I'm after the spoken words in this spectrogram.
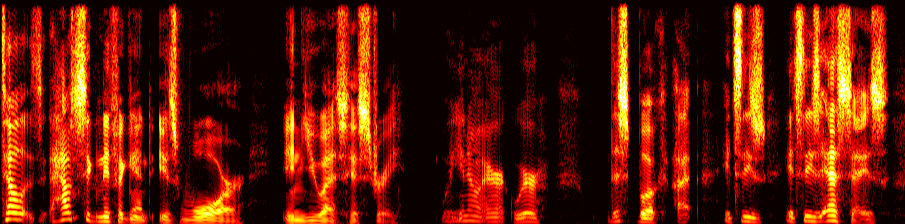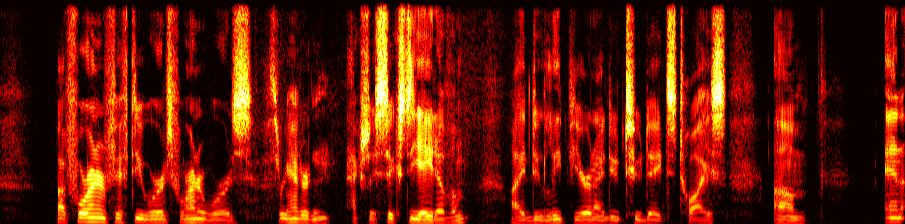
tell us how significant is war in U.S. history? Well, you know, Eric, we're this book. I, it's these it's these essays, about 450 words, 400 words, 300 and actually 68 of them. I do leap year and I do two dates twice. Um, and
